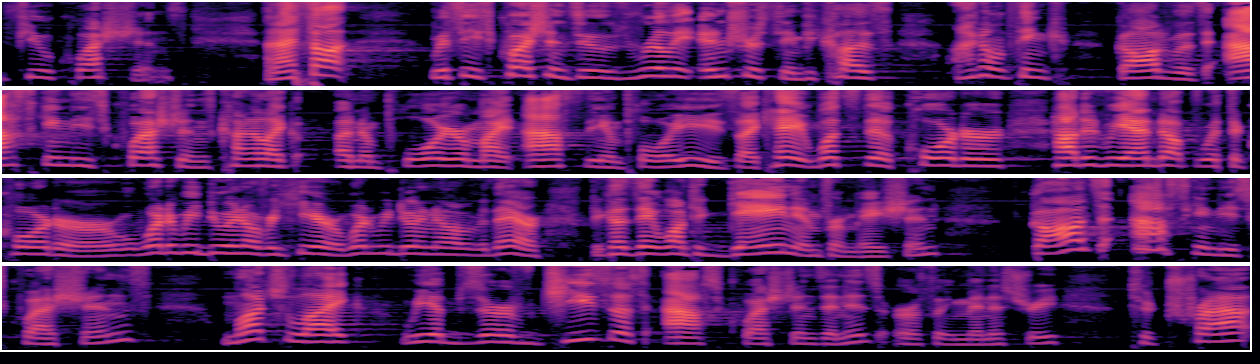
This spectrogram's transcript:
a few questions. And I thought with these questions, it was really interesting because I don't think God was asking these questions, kind of like an employer might ask the employees, like, hey, what's the quarter? How did we end up with the quarter? Or what are we doing over here? What are we doing over there? Because they want to gain information. God's asking these questions, much like we observe Jesus ask questions in his earthly ministry to tra-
